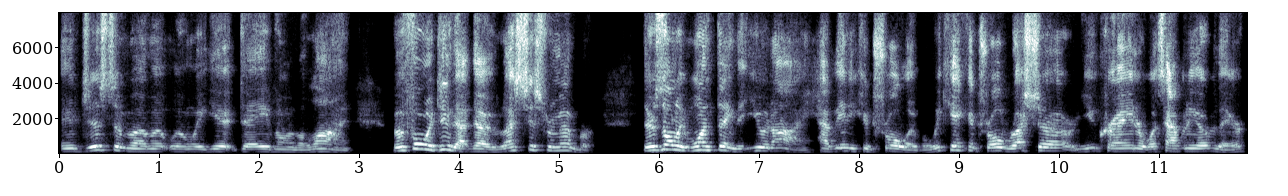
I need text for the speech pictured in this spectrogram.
in just a moment when we get Dave on the line. Before we do that, though, let's just remember there's only one thing that you and I have any control over. We can't control Russia or Ukraine or what's happening over there.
